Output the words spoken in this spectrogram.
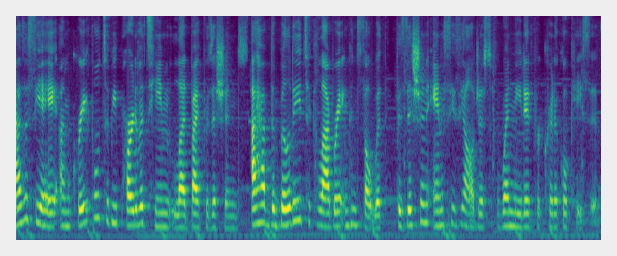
As a CA, I'm grateful to be part of a team led by physicians. I have the ability to collaborate and consult with physician anesthesiologists when needed for critical cases.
